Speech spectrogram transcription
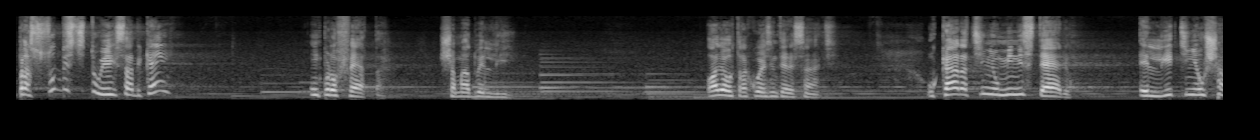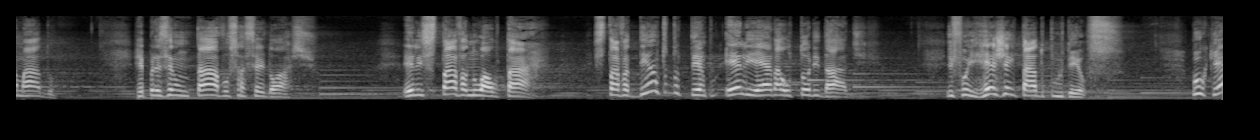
para substituir, sabe quem? Um profeta chamado Eli. Olha outra coisa interessante. O cara tinha o ministério, Eli tinha o chamado, representava o sacerdócio. Ele estava no altar, estava dentro do templo, ele era autoridade. E foi rejeitado por Deus. Por quê?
